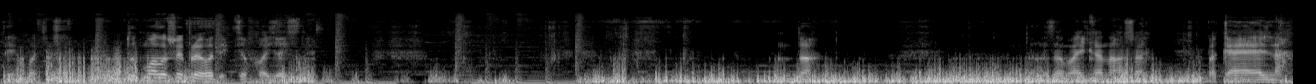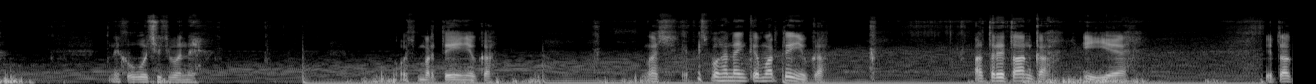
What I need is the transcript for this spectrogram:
Ти бачиш, тут мало що й пригодиться в хазяйстві. Да. Да, земелька наша пекельна. Не хочуть вони. Ось Мартинівка. Знаєш, якась поганенька Мартинівка. А три танка і є. І так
